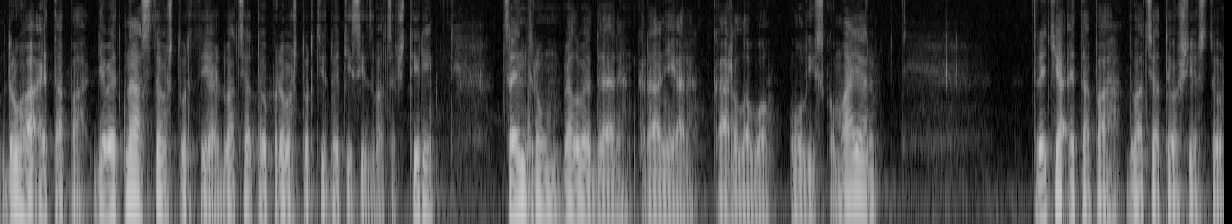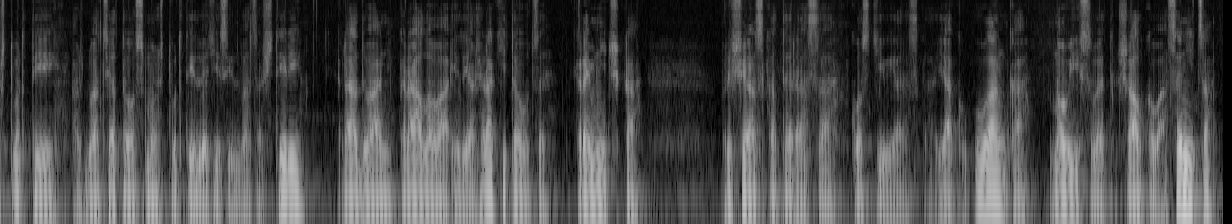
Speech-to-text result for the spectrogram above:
Druhá etapa 19.4. až 21.4.2024. Centrum, Belvedere, Graniar, Karlovo, Ulisko, Majer. Tretia etapa 26.4. až 28.4.2024. Radvaň, Králova, Iliáš Rakitovce, Kremnička, Prišianská terasa, Kostiviarska, Jakub Ulanka, Nový svet, Šalková Senica –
